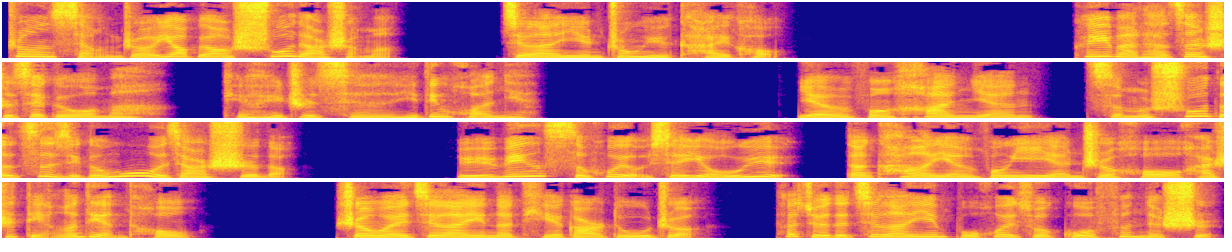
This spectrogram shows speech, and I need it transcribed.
正想着要不要说点什么，季兰英终于开口：“可以把它暂时借给我吗？天黑之前一定还你。”严峰汗颜，怎么说的自己跟物件似的？于冰似乎有些犹豫，但看了严峰一眼之后，还是点了点头。身为季兰英的铁杆读者，他觉得季兰英不会做过分的事。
